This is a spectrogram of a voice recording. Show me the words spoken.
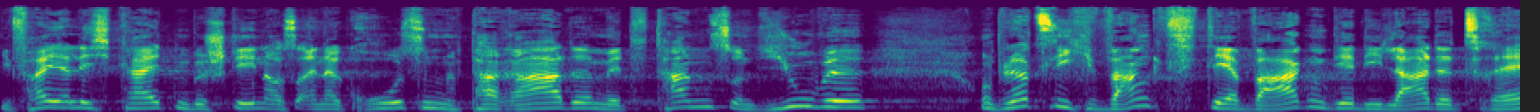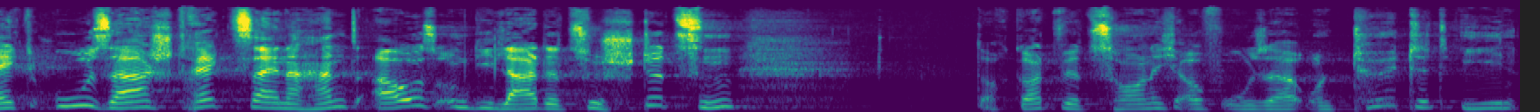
Die Feierlichkeiten bestehen aus einer großen Parade mit Tanz und Jubel und plötzlich wankt der Wagen, der die Lade trägt. Usa streckt seine Hand aus, um die Lade zu stützen. Doch Gott wird zornig auf Usa und tötet ihn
